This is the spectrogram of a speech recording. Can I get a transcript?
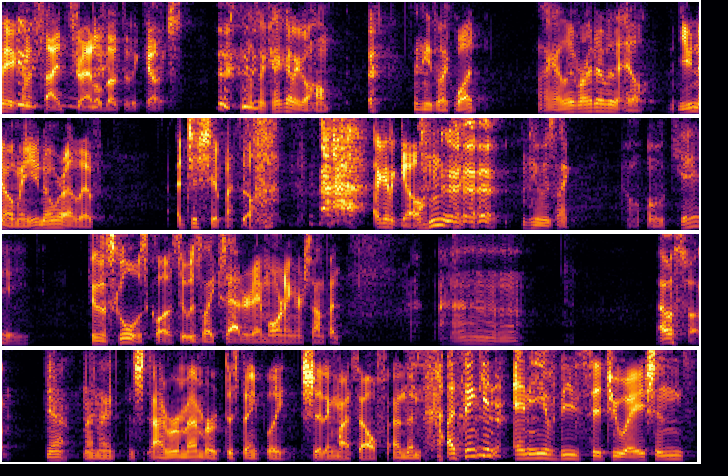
I kind of side straddled up to the coach. I was like, I gotta go home. And he's like, What? I'm like, I live right over the hill. You know me, you know where I live. I just shit myself. I gotta go. and he was like, oh, Okay. Because the school was closed. It was like Saturday morning or something. Ah. That was fun. Yeah, and I I remember distinctly shitting myself, and then I think in any of these situations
